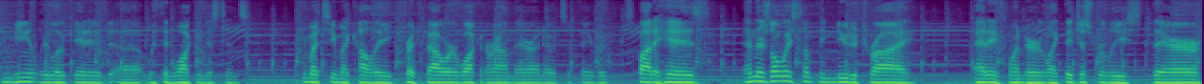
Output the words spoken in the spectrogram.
conveniently located uh, within walking distance. You might see my colleague Fred Fowler walking around there. I know it's a favorite spot of his. And there's always something new to try at Eighth Wonder. Like they just released their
